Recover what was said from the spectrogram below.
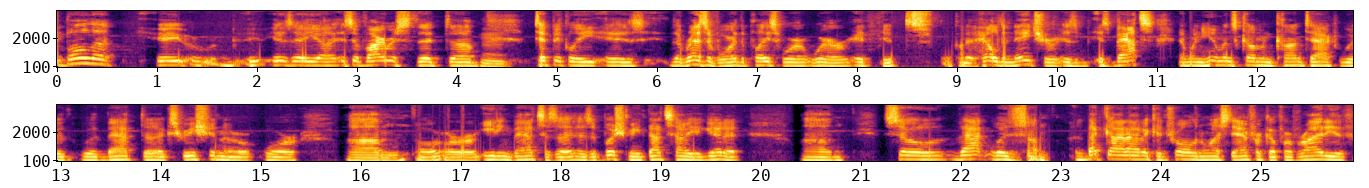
Ebola is a uh, is a virus that uh, mm. typically is the reservoir, the place where where it, it's kind of held in nature is is bats, and when humans come in contact with with bat uh, excretion or or, um, or, or eating bats as a as a bushmeat, that's how you get it. Um, so that was. Um, that got out of control in West Africa for a variety of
